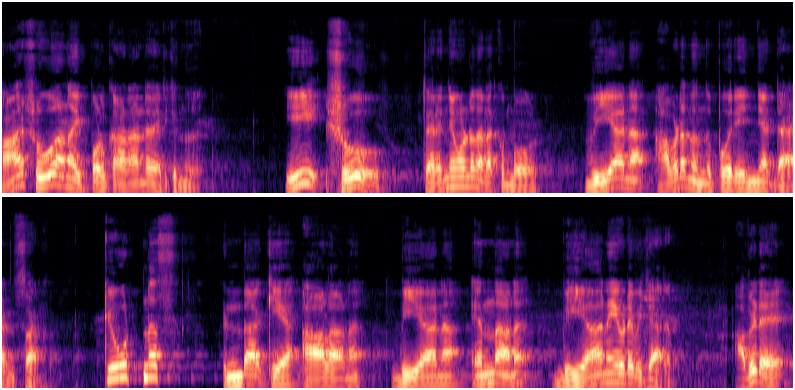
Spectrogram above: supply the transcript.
ആ ഷൂ ആണ് ഇപ്പോൾ കാണാണ്ടായിരിക്കുന്നത്. ഈ ഷൂ തിരഞ്ഞുകൊണ്ട് നടക്കുമ്പോൾ വിയാന അവിടെ നിന്ന് പൊരിഞ്ഞ ഡാൻസാണ് ക്യൂട്ട്നെസ് ഉണ്ടാക്കിയ ആളാണ് വിയാന എന്നാണ് വിയാനയുടെ വിചാരം. അവിടെ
